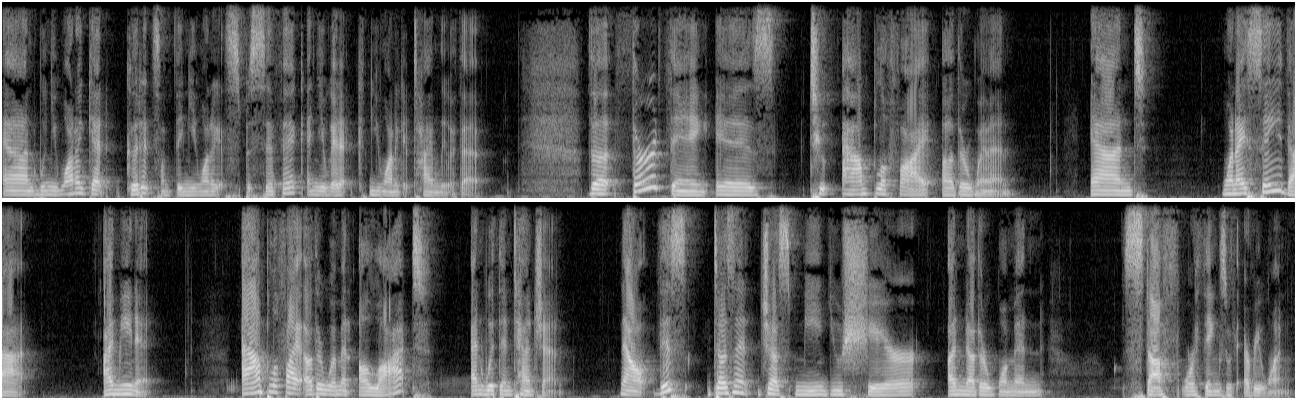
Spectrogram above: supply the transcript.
And when you want to get good at something, you want to get specific and you get you want to get timely with it. The third thing is to amplify other women. And when I say that, I mean it. Amplify other women a lot and with intention. Now, this doesn't just mean you share another woman stuff or things with everyone.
